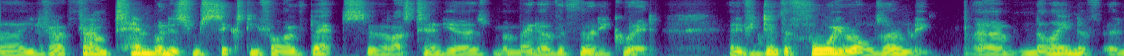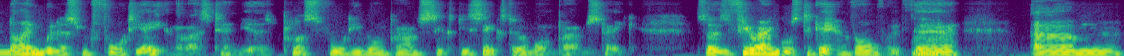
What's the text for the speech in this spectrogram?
Uh, you'd have found 10 winners from 65 bets in the last 10 years, and made over 30 quid. And if you did the four year olds only, um, nine of uh, nine winners from 48 in the last 10 years, plus 41 pounds 66 to a one pound stake. So there's a few angles to get involved with there. Mm. Um,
